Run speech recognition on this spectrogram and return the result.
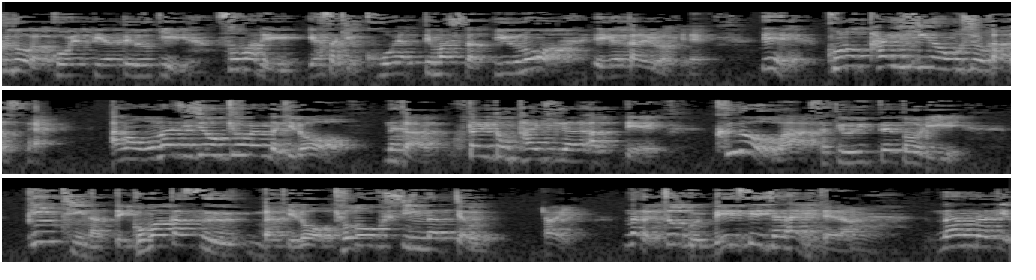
工藤がこうやってやってる時、そばで矢崎がこうやってましたっていうのを描かれるわけね。で、この対比が面白かったですね。あの、同じ状況なんだけど、なんか、二人とも対比があって、工藤は先ほど言った通り、ピンチになってごまかすんだけど、挙動不審になっちゃう。はい。なんかちょっと冷静じゃないみたいな。なんだけ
